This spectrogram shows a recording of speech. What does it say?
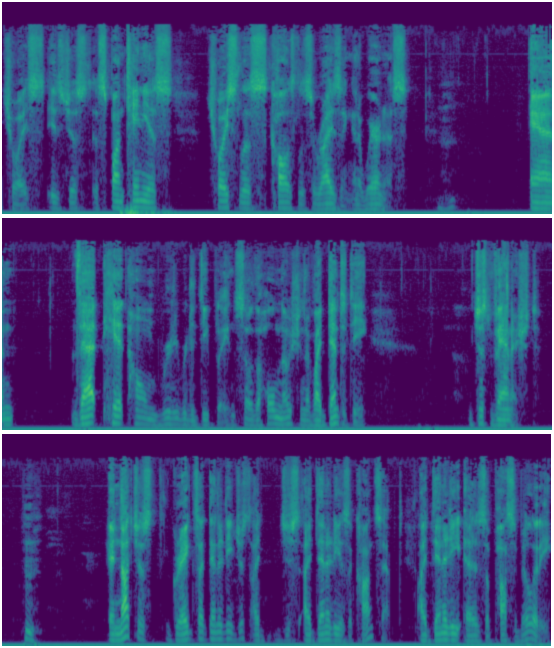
choice is just a spontaneous, choiceless, causeless arising and awareness. Mm-hmm. And that hit home really, really deeply. And so the whole notion of identity just vanished. Hmm and not just Greg's identity, just just identity as a concept, identity as a possibility,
